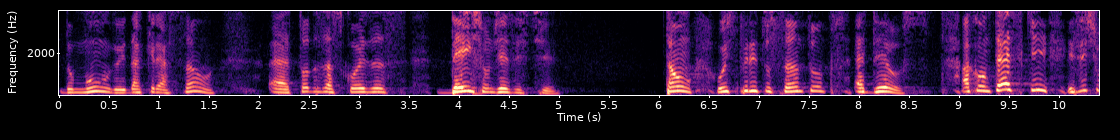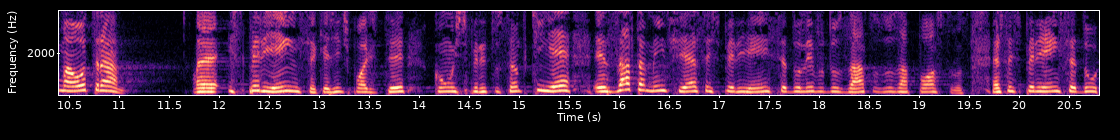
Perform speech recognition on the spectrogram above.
do mundo e da criação, é, todas as coisas deixam de existir. Então, o Espírito Santo é Deus. Acontece que existe uma outra é, experiência que a gente pode ter com o Espírito Santo, que é exatamente essa experiência do livro dos Atos dos Apóstolos, essa experiência do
